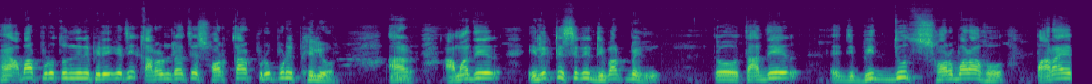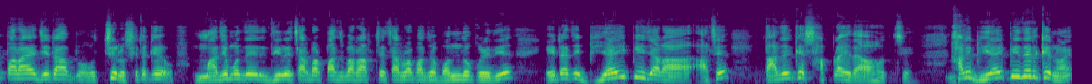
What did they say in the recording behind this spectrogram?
হ্যাঁ আবার পুরাতন দিনে ফিরে গেছি। কারণটা হচ্ছে সরকার পুরোপুরি ফেলিওর আর আমাদের ইলেকট্রিসিটি ডিপার্টমেন্ট তো তাদের যে বিদ্যুৎ সরবরাহ পাড়ায় পাড়ায় যেটা হচ্ছিল সেটাকে মাঝে মধ্যে দিনে চারবার পাঁচবার রাত্রে চারবার পাঁচবার বন্ধ করে দিয়ে এটা যে ভিআইপি যারা আছে তাদেরকে সাপ্লাই দেওয়া হচ্ছে। খালি ভিআইপিদেরকে নয়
